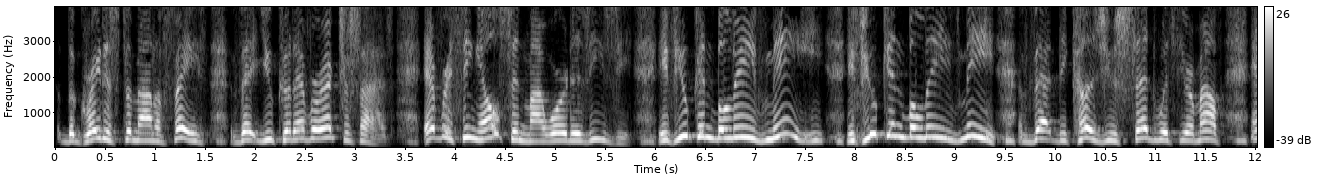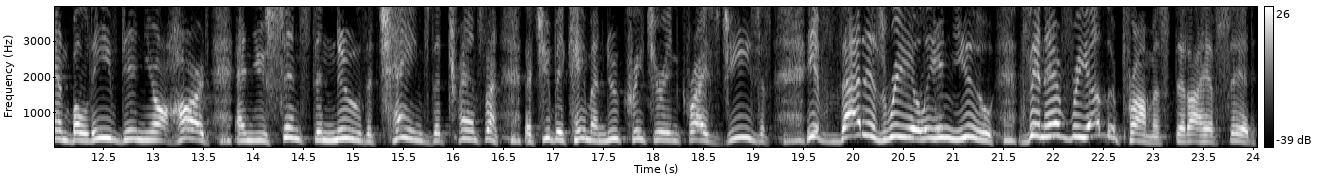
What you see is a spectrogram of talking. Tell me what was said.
the greatest amount of faith that you could ever exercise. Everything else in my word is easy. If you can believe me, if you can believe me that because you said with your mouth and believed in your heart and you sensed and knew the change that transformed, that you became a new creature in Christ Jesus, if that is real in you, then every other promise that I have said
